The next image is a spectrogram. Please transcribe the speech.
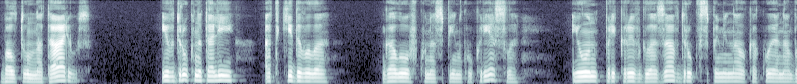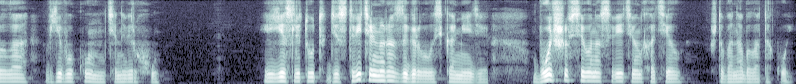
болтун-нотариус. И вдруг Натали откидывала головку на спинку кресла, и он, прикрыв глаза, вдруг вспоминал, какой она была в его комнате наверху. И если тут действительно разыгрывалась комедия, больше всего на свете он хотел, чтобы она была такой.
